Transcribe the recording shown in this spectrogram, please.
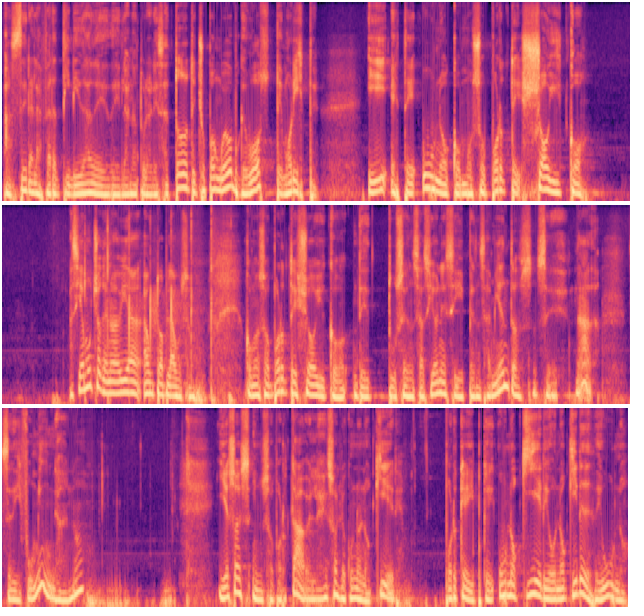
hacer a la fertilidad de, la naturaleza. Todo te chupa un huevo porque vos te moriste. Y este, uno como soporte yoico. Hacía mucho que no había autoaplauso. Como soporte yoico de tus sensaciones y pensamientos, se, nada, se difumina, ¿no? Y eso es insoportable, eso es lo que uno no quiere. ¿Por qué? Porque uno quiere o no quiere desde uno.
